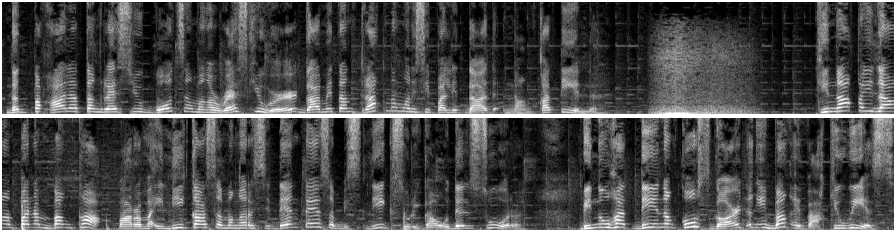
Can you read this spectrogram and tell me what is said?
nagpakalat ang rescue boats ang mga rescuer gamit ang truck ng munisipalidad ng Katil. Kinakailangan pa ng bangka para mailika sa mga residente sa Bislig, Surigao del Sur. Binuhat din ng Coast Guard ang ibang evacuees.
